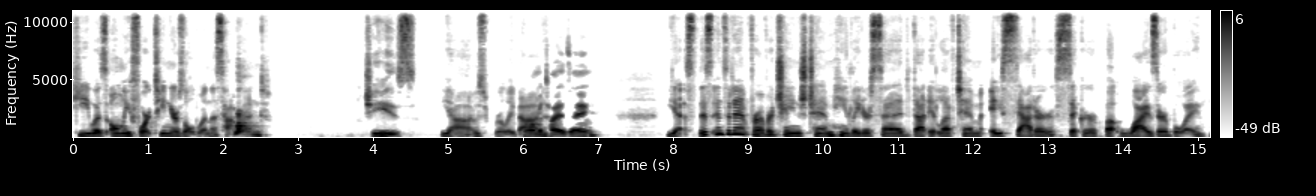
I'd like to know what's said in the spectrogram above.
He was only 14 years old when this happened. Jeez. Yeah, it was really bad. Traumatizing. Yes, this incident forever changed him. He later said that it left him a sadder, sicker, but wiser boy.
